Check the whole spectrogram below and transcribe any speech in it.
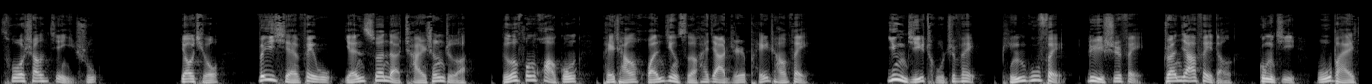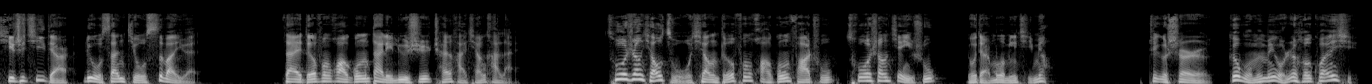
磋商建议书），要求危险废物盐酸的产生者德丰化工赔偿环境损害价值赔偿费、应急处置费、评估费。律师费、专家费等共计五百七十七点六三九四万元。在德丰化工代理律师陈海强看来，磋商小组向德丰化工发出磋商建议书有点莫名其妙。这个事儿跟我们没有任何关系，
